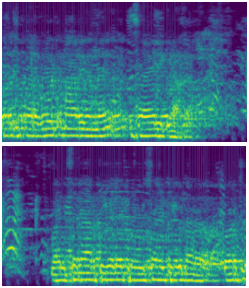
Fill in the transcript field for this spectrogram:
കുറച്ച് പുറകോട്ട് മാറി നിന്ന് സഹകരിക്കുക. മത്സരാർത്ഥികളെ പ്രോത്സാഹിപ്പിക്കുന്നവർ കുറച്ച്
